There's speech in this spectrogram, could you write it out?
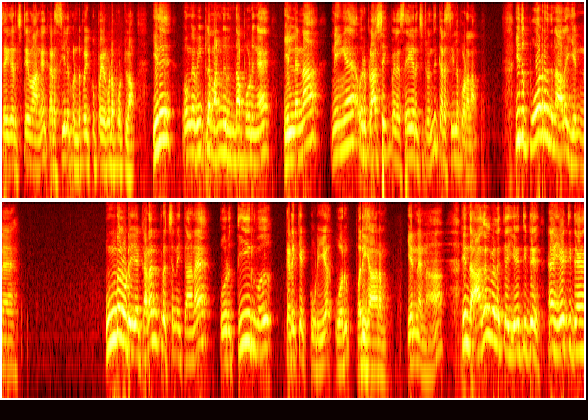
சேகரிச்சுட்டே வாங்க கடைசியில் கொண்டு போய் குப்பையை கூட போட்டலாம். இது உங்கள் வீட்டில் மண் இருந்தால் போடுங்க இல்லைன்னா நீங்கள் ஒரு பிளாஸ்டிக் பையில சேகரிச்சுட்டு வந்து கடைசியில் போடலாம். இது போடுறதுனால என்ன? உங்களுடைய கடன் பிரச்சனைக்கான ஒரு தீர்வு கிடைக்கக்கூடிய ஒரு பரிகாரம். என்னன்னா இந்த அகல் விளக்கை ஏத்திட்டு ஏத்திட்டேன்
